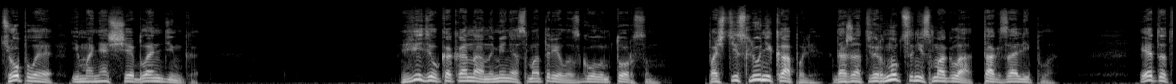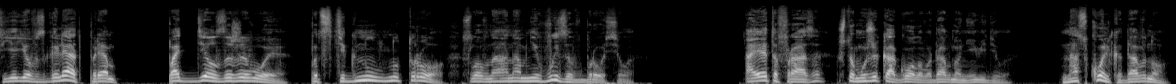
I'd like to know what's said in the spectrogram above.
теплая и манящая блондинка. Видел, как она на меня смотрела с голым торсом. Почти слюни капали, даже отвернуться не смогла, так залипла. Этот ее взгляд прям поддел за живое, подстегнул нутро, словно она мне вызов бросила. А эта фраза, что мужика голова давно не видела. Насколько давно?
